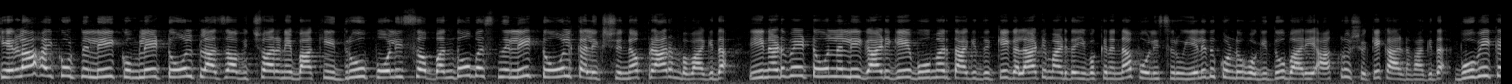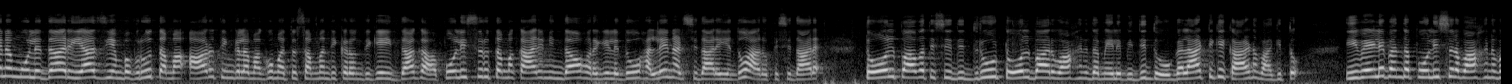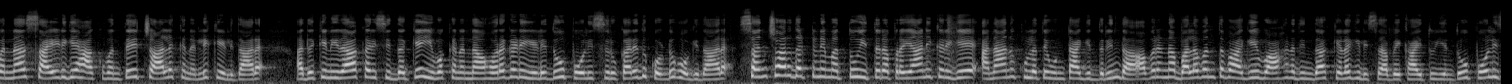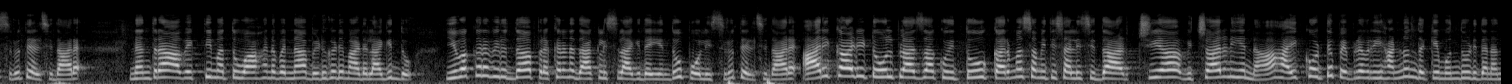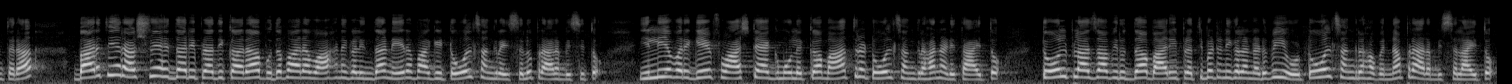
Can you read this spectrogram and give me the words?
ಕೇರಳ ಹೈಕೋರ್ಟ್ನಲ್ಲಿ Kumble toll plaza ವಿಚಾರಣೆ ಬಾಕಿ ಇದ್ರೂ ಪೊಲೀಸ್ ಬಂದೋಬಸ್ತ್ನಲ್ಲಿ ಟೋಲ್ ಕಲೆಕ್ಷನ್ ಪ್ರಾರಂಭವಾಗಿದೆ. ಈ ನಡುವೆ ಟೋಲ್ನಲ್ಲಿ ಗಾಡಿಗೆ ಬೂಮರ್ ತಾಗಿದ್ದಕ್ಕೆ ಗಲಾಟೆ ಮಾಡಿದ ಯುವಕನನ್ನ ಪೊಲೀಸರು ಎಳೆದುಕೊಂಡು ಹೋಗಿದ್ದು ಭಾರಿ ಆಕ್ರೋಶಕ್ಕೆ ಕಾರಣವಾಗಿದೆ. ಭೂವೀಕನ ಮೂಲದ ರಿಯಾಜ್ ಎಂಬವರು ತಮ್ಮ ಆರು ತಿಂಗಳ ಮಗು ಮತ್ತು ಸಂಬಂಧಿಕರೊಂದಿಗೆ ಇದ್ದಾಗ ಪೊಲೀಸರು ತಮ್ಮ ಕಾರಿನಿಂದ ಹೊರಗೆಳೆದು ಹಲ್ಲೆ ನಡೆಸಿದ್ದಾರೆ ಎಂದು ಆರೋಪಿಸಿದ್ದಾರೆ. ಟೋಲ್ ಪಾವತಿಸದಿದ್ರೂ ಟೋಲ್ ಬಾರ್ ವಾಹನದ ಮೇಲೆ ಬಿದ್ದಿದ್ದು ಗಲಾಟೆಗೆ ಕಾರಣವಾಗಿತ್ತು. ಈ ವೇಳೆ ಬಂದ ಪೊಲೀಸರ ವಾಹನವನ್ನ ಸೈಡ್ಗೆ ಹಾಕುವಂತೆ ಚಾಲಕನಲ್ಲಿ ಕೇಳಿದ್ದಾರೆ. ಅದಕ್ಕೆ ನಿರಾಕರಿಸಿದ್ದಕ್ಕೆ ಯುವಕನನ್ನ ಹೊರಗಡೆ ಎಳೆದು ಪೊಲೀಸರು ಕರೆದುಕೊಂಡು ಹೋಗಿದ್ದಾರೆ. ಸಂಚಾರ ದಟ್ಟಣೆ ಮತ್ತು ಇತರ ಪ್ರಯಾಣಿಕರಿಗೆ ಅನಾನುಕೂಲತೆ ಉಂಟಾಗಿದ್ದರಿಂದ ಅವರನ್ನ ಬಲವಂತವಾಗಿ ವಾಹನದಿಂದ ಕೆಳಗಿಳಿಸಬೇಕಾಯಿತು ಎಂದು ಪೊಲೀಸರು ತಿಳಿಸಿದ್ದಾರೆ. ನಂತರ ಆ ವ್ಯಕ್ತಿ ಮತ್ತು ವಾಹನವನ್ನ ಬಿಡುಗಡೆ ಮಾಡಲಾಗಿದ್ದು ಯುವಕರ ವಿರುದ್ಧ ಪ್ರಕರಣ ದಾಖಲಿಸಲಾಗಿದೆ ಎಂದು ಪೊಲೀಸರು ತಿಳಿಸಿದ್ದಾರೆ. ಆರಿಕಾಡಿ ಟೋಲ್ ಪ್ಲಾಜಾ ಕುರಿತು ಕರ್ಮ ಸಮಿತಿ ಸಲ್ಲಿಸಿದ್ದ ಅರ್ಜಿಯ ವಿಚಾರಣೆಯನ್ನ ಹೈಕೋರ್ಟ್ ಫೆಬ್ರವರಿ ಹನ್ನೊಂದಕ್ಕೆ ಮುಂದೂಡಿದ ನಂತರ ಭಾರತೀಯ ರಾಷ್ಟ್ರೀಯ ಹೆದ್ದಾರಿ ಪ್ರಾಧಿಕಾರ ಬುಧವಾರ ವಾಹನಗಳಿಂದ ನೇರವಾಗಿ ಟೋಲ್ ಸಂಗ್ರಹಿಸಲು ಪ್ರಾರಂಭಿಸಿತು ಇಲ್ಲಿಯವರೆಗೆ ಫಾಸ್ಟ್ಯಾಗ್ ಮೂಲಕ ಮಾತ್ರ ಟೋಲ್ ಸಂಗ್ರಹ ನಡೀತಾ ಇತ್ತು. ಟೋಲ್ ಪ್ಲಾಜಾ ವಿರುದ್ಧ ಭಾರಿ ಪ್ರತಿಭಟನೆಗಳ ನಡುವೆಯೂ ಟೋಲ್ ಸಂಗ್ರಹವನ್ನು ಪ್ರಾರಂಭಿಸಲಾಯಿತು.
